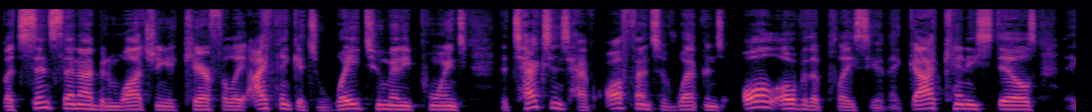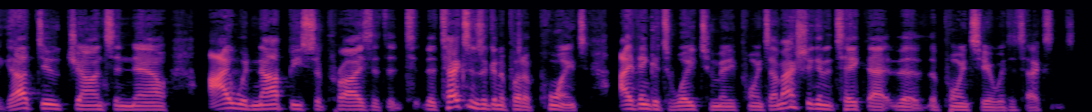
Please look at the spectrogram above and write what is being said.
But since then, I've been watching it carefully. I think it's way too many points. The Texans have offensive weapons all over the place here. They got Kenny Stills, they got Duke Johnson now. I would not be surprised that the, the Texans are going to put up points. I think it's way too many points. I'm actually going to take that the, the points here with the Texans.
